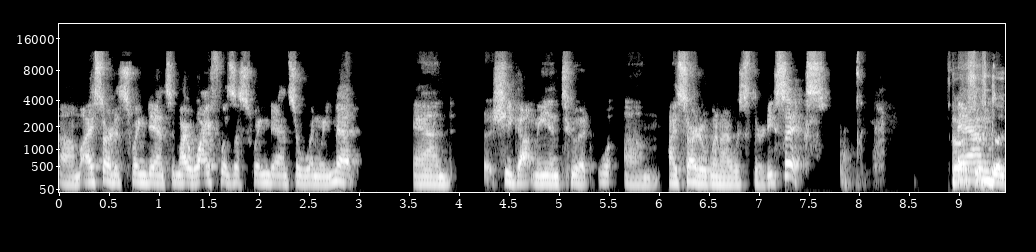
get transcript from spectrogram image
Um, I started swing dancing. My wife was a swing dancer when we met, and she got me into it. Um, I started when I was 36. So, And- so-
